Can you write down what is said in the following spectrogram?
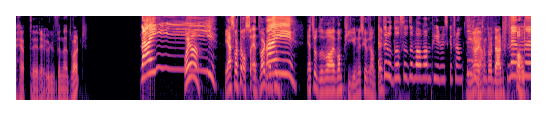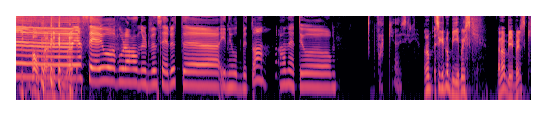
Heter ulven Edvard? Nei! Å ja! Jeg svarte også Edvard. Jeg trodde, Nei! jeg trodde det var vampyren vi skulle fram Jeg trodde også det var vampyren vi skulle fram til. Ja, sant? Det var der du Men falt, falt eh, jeg ser jo hvordan han ulven ser ut uh, inni hodet mitt nå. Han heter jo Fuck, jeg husker ikke. Er Sikkert noe bibelsk. Det er noe bibelsk.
